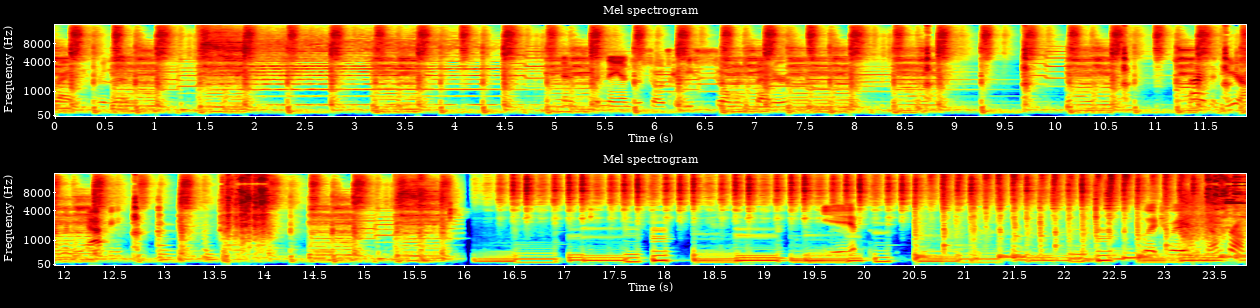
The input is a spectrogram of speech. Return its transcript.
ready for this. And it's Bonanza, so it's gonna be so much better. here, I'm gonna be happy. From?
